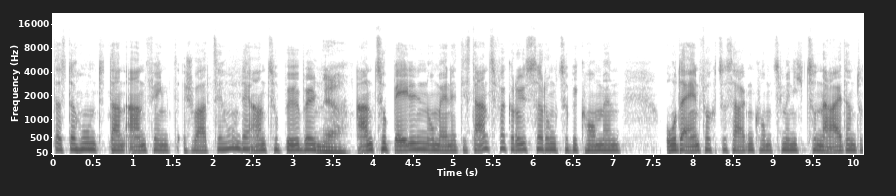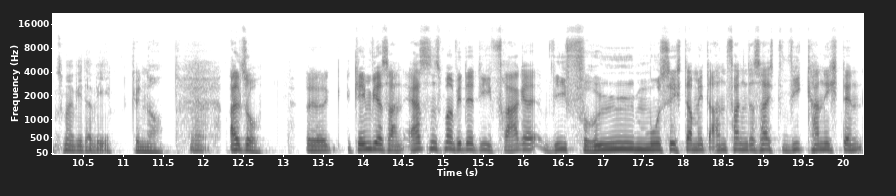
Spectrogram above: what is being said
dass der Hund dann anfängt, schwarze Hunde anzuböbeln, ja. anzubellen, um eine Distanzvergrößerung zu bekommen oder einfach zu sagen, kommt es mir nicht zu nahe, dann tut es mir wieder weh. Genau. Ja. Also, äh, gehen wir es an. Erstens mal wieder die Frage, wie früh muss ich damit anfangen? Das heißt, wie kann ich denn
